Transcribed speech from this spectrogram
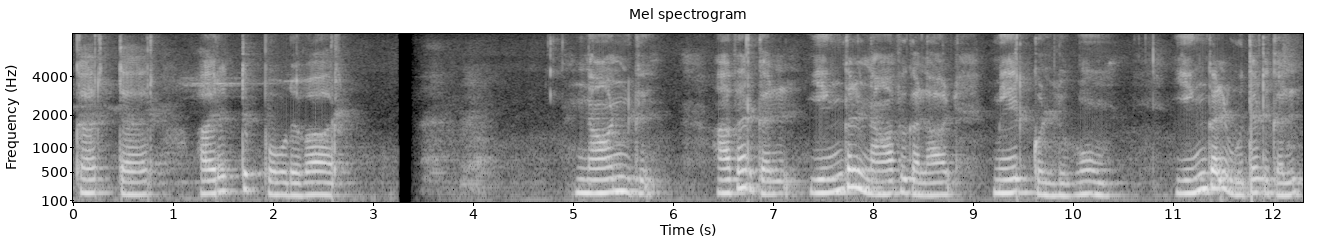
கர்த்தர் அறுத்துப்போடுவார் நான்கு. அவர்கள் எங்கள் நாவுகளால் மேற்கொள்ளுவோம். எங்கள் உதடுகள்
